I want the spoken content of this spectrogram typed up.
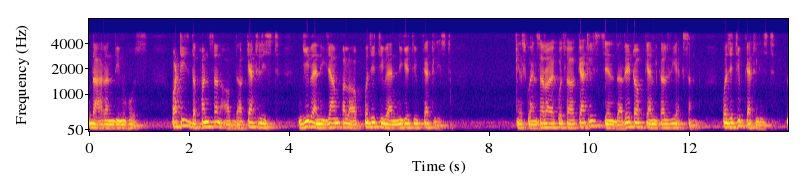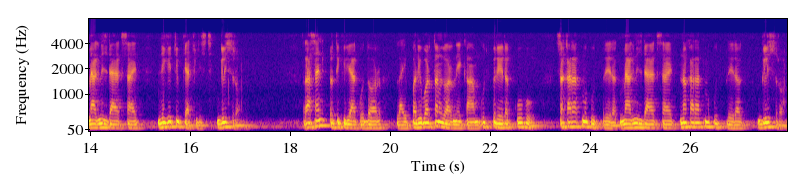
उदाहरण दिनुहोस् What is the function of the catalyst? Give an example of positive and negative catalyst. यसको एन्सर रहेको छ catalyst change the rate of chemical reaction positive catalyst manganese dioxide negative catalyst glycerol रासायनिक प्रतिक्रियाको दरलाई परिवर्तन गर्ने काम उत्प्रेरकको हो। सकारात्मक उत्प्रेरक म्याग्निज डाइअक्साइड नकारात्मक उत्प्रेरक ग्लिसरल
